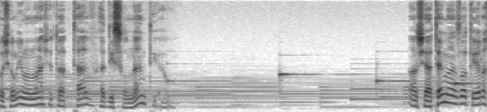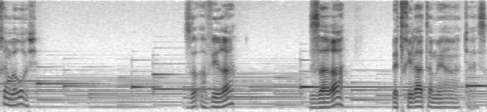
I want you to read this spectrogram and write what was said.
אנחנו שומעים ממש את התו הדיסוננטי ההוא. אז שהתמה הזאת תהיה לכם בראש. זו אווירה זרה לתחילת המאה ה-19.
